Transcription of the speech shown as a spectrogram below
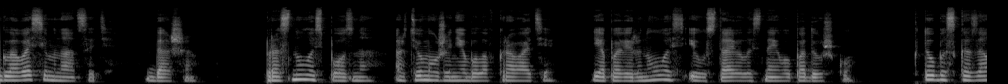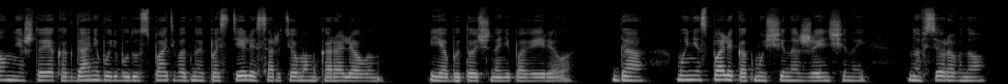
Глава 17. Даша. Проснулась поздно. Артема уже не было в кровати. Я повернулась и уставилась на его подушку. Кто бы сказал мне, что я когда-нибудь буду спать в одной постели с Артемом Королевым? Я бы точно не поверила. Да, мы не спали как мужчина с женщиной, но все равно...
